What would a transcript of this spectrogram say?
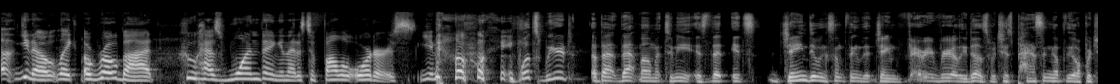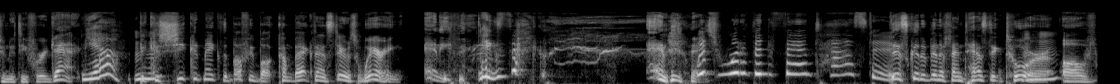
uh, you know like a robot who has one thing and that is to follow orders. You know, like, What's weird about that moment to me is that it's Jane doing something that Jane very rarely does, which is passing up the opportunity for a gag. yeah, mm, Because she could make the Buffy bot come back downstairs wearing anything. exactly, Anything. which would have been fantastic. this could have been a fantastic tour of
